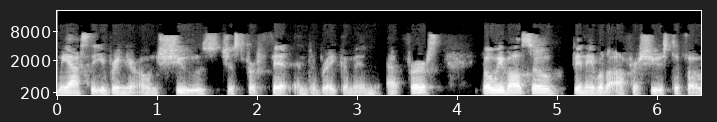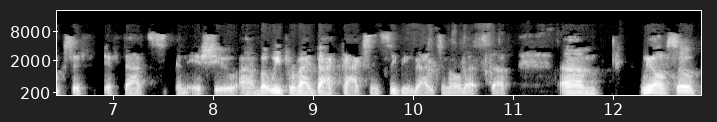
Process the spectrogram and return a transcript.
we ask that you bring your own shoes just for fit and to break them in at first but we've also been able to offer shoes to folks if if that's an issue. Um, but we provide backpacks and sleeping bags and all that stuff. Um, we also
